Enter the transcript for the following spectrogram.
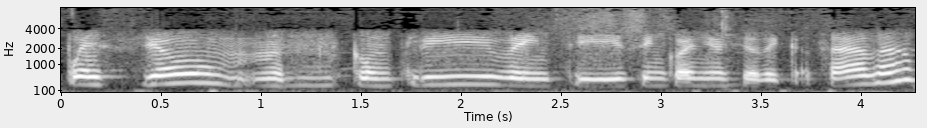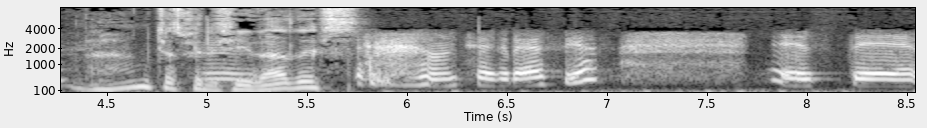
Pues yo mm, cumplí 25 años yo de casada. Ah, muchas felicidades. muchas gracias. Este,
